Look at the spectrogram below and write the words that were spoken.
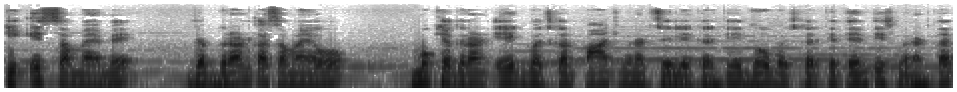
कि इस समय में जब ग्रहण का समय हो, मुख्य ग्रहण एक बजकर पाँच मिनट से लेकर के दो बजकर के तैंतीस मिनट तक,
